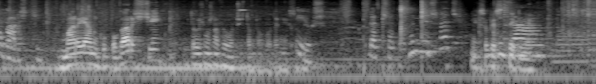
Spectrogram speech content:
Po garści. Marianku po garści. To już można wyłączyć tam tą wodę, niech I sobie, już. Teraz trzeba to wymieszać. niech sobie I stygnie. zamknąć.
